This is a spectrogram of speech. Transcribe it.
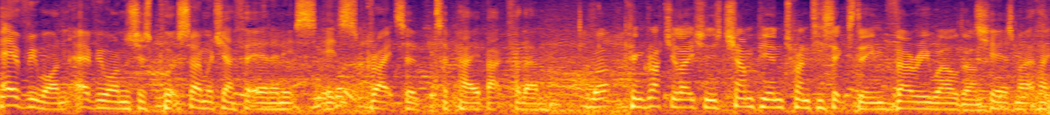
everyone, everyone's just put so much effort in, and it's it's great to, to pay back for them. Well, congratulations, champion 2016. Very well done. Cheers, mate. Thanks.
